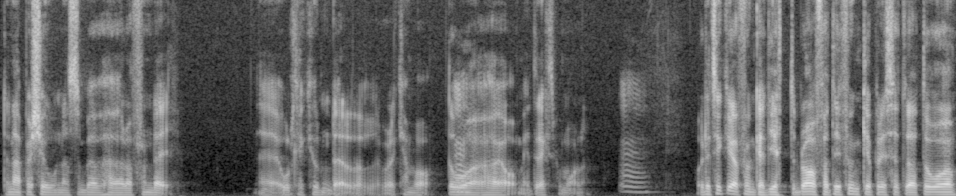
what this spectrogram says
den här personen som behöver höra från dig. Eh, olika kunder eller vad det kan vara. Då hör jag av mig direkt på morgonen. Och det tycker jag har funkat jättebra för att det funkar på det sättet att då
